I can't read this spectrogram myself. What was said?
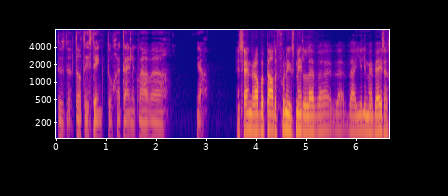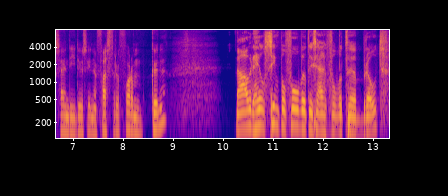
Dus dat is denk ik toch uiteindelijk waar we, ja. En zijn er al bepaalde voedingsmiddelen waar, waar jullie mee bezig zijn die dus in een vastere vorm kunnen? Nou, een heel simpel voorbeeld is eigenlijk bijvoorbeeld uh, brood.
